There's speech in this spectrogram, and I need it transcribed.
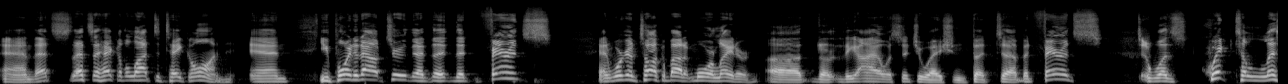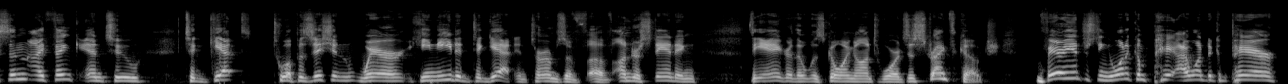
and that's that's a heck of a lot to take on. And you pointed out too that that, that Ferentz, and we're going to talk about it more later, uh, the the Iowa situation. But uh, but Ferentz was quick to listen, I think, and to to get to a position where he needed to get in terms of of understanding the anger that was going on towards his strength coach. Very interesting. You want to compare? I wanted to compare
